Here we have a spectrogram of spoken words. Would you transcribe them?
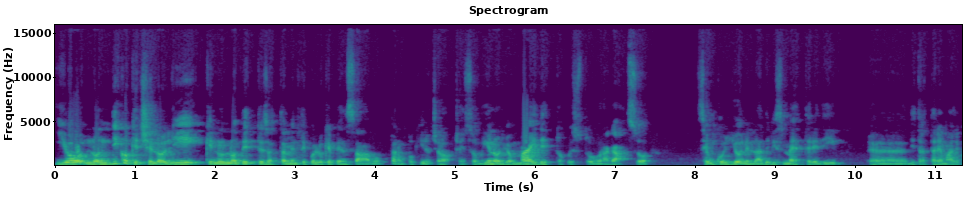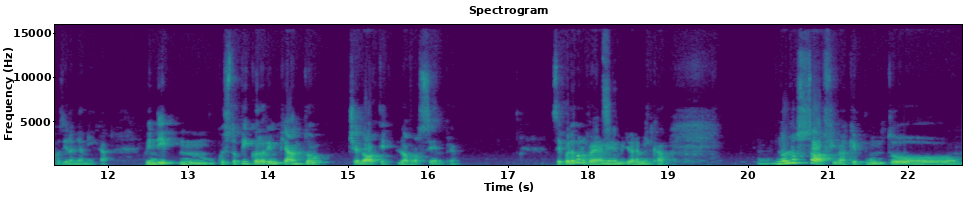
io non dico che ce l'ho lì, che non ho detto esattamente quello che pensavo, però un pochino ce l'ho. Cioè, insomma, io non gli ho mai detto a questo ragazzo, sei un coglione, la devi smettere di, eh, di trattare male così la mia amica. Quindi mh, mm, questo piccolo rimpianto ce l'ho e lo avrò sempre. Se poi dopo lo fai la mia migliore amica, non lo so fino a che punto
